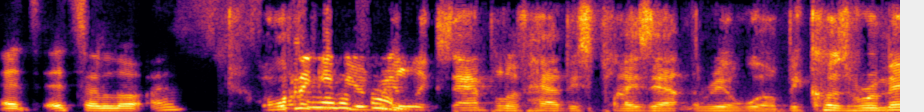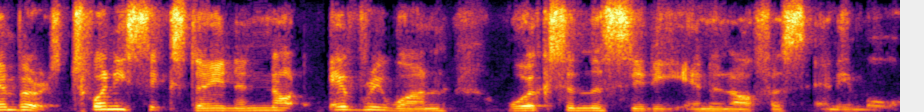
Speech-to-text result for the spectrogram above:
it's it's a lot. It's, I want to give you a real example of how this plays out in the real world because remember it's 2016 and not everyone works in the city in an office anymore.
